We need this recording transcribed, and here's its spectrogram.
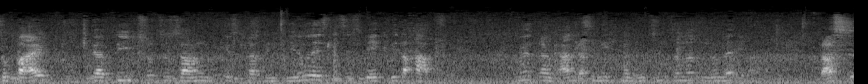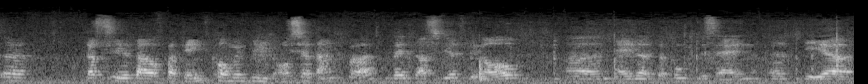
sobald der Dieb sozusagen es patentieren lässt, ist es weg wieder ab. Dann kann ich sie nicht mehr nutzen, sondern nur mehr er. Das, äh, dass Sie da auf Patent kommen, bin ich auch sehr dankbar, weil das wird genau äh, einer der Punkte sein, äh, der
